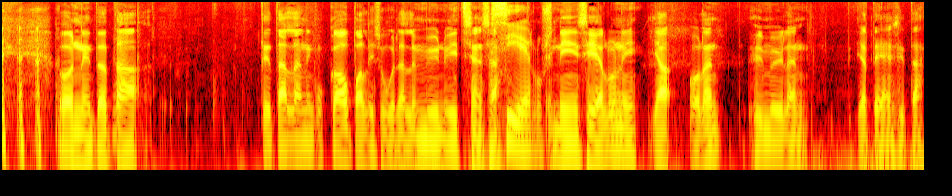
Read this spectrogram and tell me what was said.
on niin tota, tällä niin kuin kaupallisuudelle myynyt itsensä. Sielusi. Niin, sieluni ja olen hymyilen ja teen sitä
